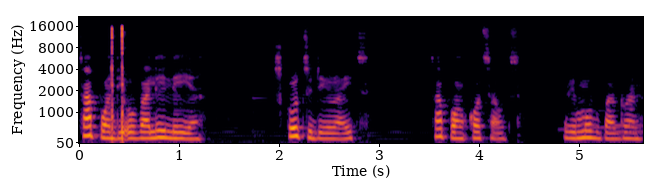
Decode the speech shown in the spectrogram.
Tap on the overlay layer. Scroll to the right. Tap on cutout. Remove background.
